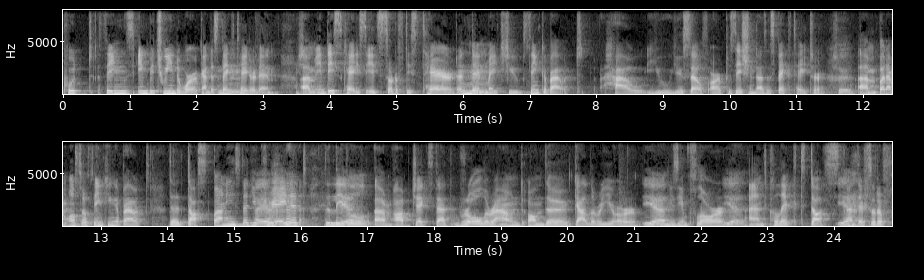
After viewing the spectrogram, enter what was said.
put things in between the work and the Mm-hmm. spectator, then. Um, in this case, it's sort of this tear that Mm-hmm. then makes you think about how you yourself are positioned as a spectator. Sure. Um, but I'm also thinking about the dust bunnies that you Oh, yeah. created, the little um, objects that roll around on the gallery or Yeah. museum floor Yeah. and collect dust. Yeah. And they're sort of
